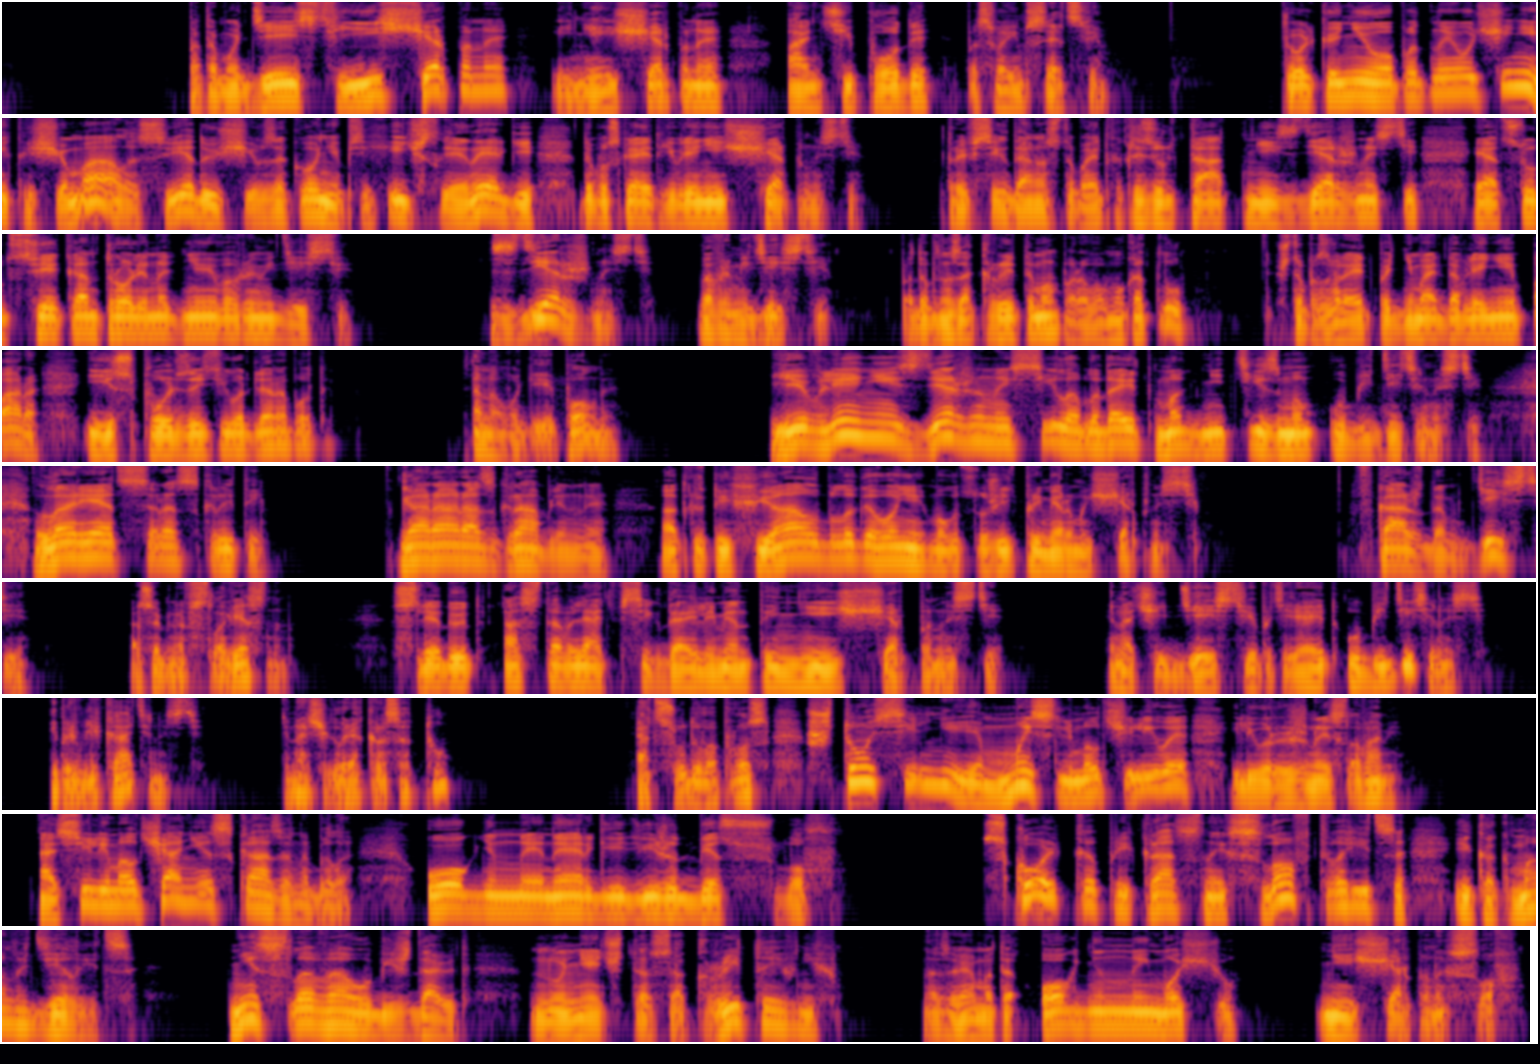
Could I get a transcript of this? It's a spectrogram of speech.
Потому действие исчерпанное и неисчерпанное — антиподы по своим следствиям. Только неопытный ученик, еще мало сведущий в законе психической энергии, допускает явление исчерпанности, которое всегда наступает как результат несдержанности и отсутствия контроля над ней во время действия. Сдержанность во время действия, подобно закрытому паровому котлу, что позволяет поднимать давление пара и использовать его для работы. Аналогия полная. Явление сдержанной силы обладает магнетизмом убедительности. Ларец раскрытый, гора разграбленная, открытый фиал благовоний могут служить примером исчерпности. В каждом действии, особенно в словесном, следует оставлять всегда элементы неисчерпанности, иначе действие потеряет убедительность и привлекательность, иначе говоря, красоту. Отсюда вопрос, что сильнее, мысль молчаливая или выраженная словами? О силе молчания сказано было, огненная энергия движет без слов. Сколько прекрасных слов творится и как мало делается. Не слова убеждают, но нечто сокрытое в них. Назовем это огненной мощью неисчерпанных слов.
